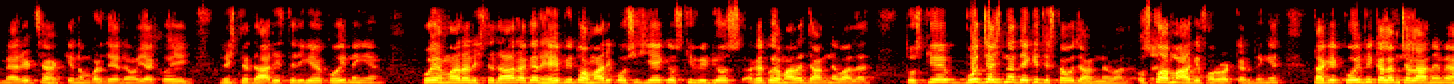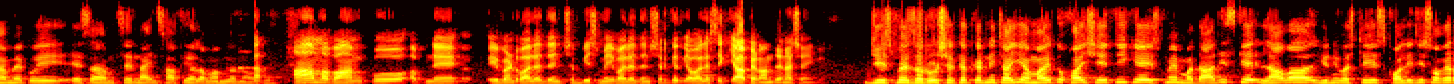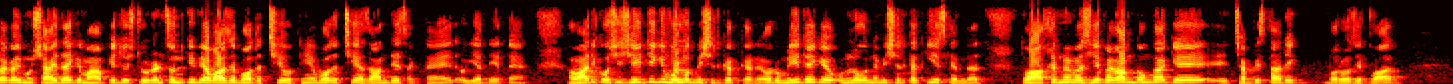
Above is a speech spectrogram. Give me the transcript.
میرٹ سے ہٹ کے نمبر دے رہے ہوں یا کوئی رشتہ دار اس طریقے کا کوئی نہیں ہے۔ کوئی ہمارا رشتہ دار اگر ہے بھی تو ہماری کوشش یہ ہے کہ اس کی ویڈیوز، اگر کوئی ہمارا جاننے والا ہے تو اس کے وہ جج نہ دیکھے جس کا وہ جاننے والا ہے۔ اس کو ہم آگے فارورڈ کر دیں گے تاکہ کوئی بھی قلم چلانے میں ہمیں کوئی ایسا ہم سے نا انصافی والا معاملہ نہ ہو عام عوام کو اپنے ایونٹ والے دن چھبیس مئی والے دن شرکت کے حوالے سے کیا پیغام دینا چاہیں گے؟ جی اس میں ضرور شرکت کرنی چاہیے۔ ہماری تو خواہش یہ تھی کہ اس میں مدارس کے علاوہ یونیورسٹیز، کالجز وغیرہ کا بھی مشاہدہ ہے کہ وہاں کے جو اسٹوڈنٹس ان کی بھی آوازیں بہت اچھی ہوتی ہیں، بہت اچھی اذان دے سکتے ہیں یا دیتے ہیں۔ ہماری کوشش یہی تھی کہ وہ لوگ بھی شرکت کریں اور امید ہے کہ ان لوگوں نے بھی شرکت کی اس کے اندر۔ تو آخر میں بس یہ پیغام دوں گا کہ چھبیس تاریخ بروز اتوار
